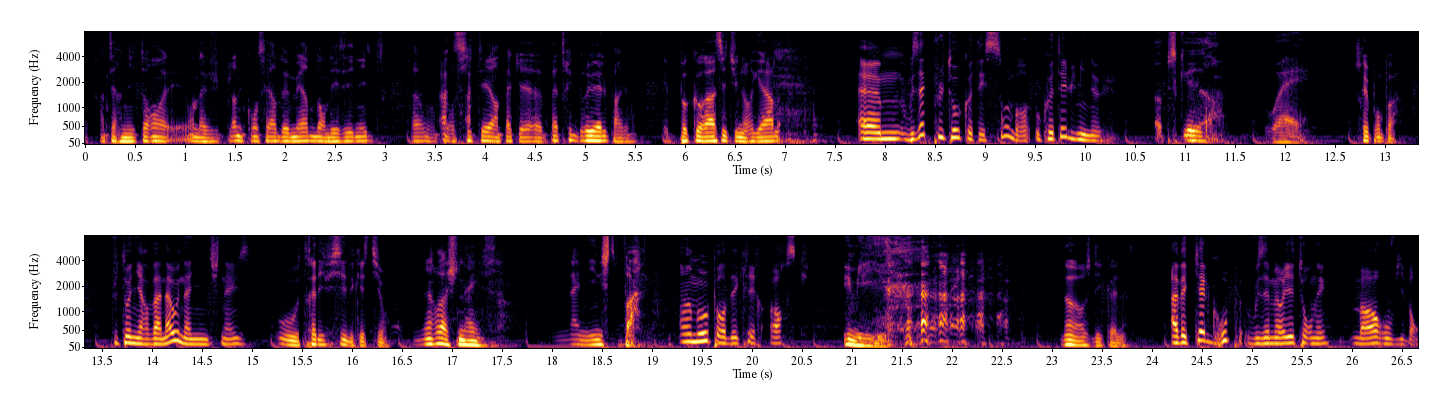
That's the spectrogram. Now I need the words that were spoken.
être intermittent. Et on a vu plein de concerts de merde dans des zéniths. Ça, on peut en citer un paquet. Patrick Bruel, par exemple. Et Pokora, si tu nous regardes. Euh, vous êtes plutôt côté sombre ou côté lumineux? Obscur. Ouais. Je réponds pas. Plutôt Nirvana ou Nine Inch Nails? Ouh, très difficile les questions. Nirvana. Nine inch va. Un mot pour décrire Horsk. Humilié. non, non, je déconne. Avec quel groupe vous aimeriez tourner Mort ou vivant?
